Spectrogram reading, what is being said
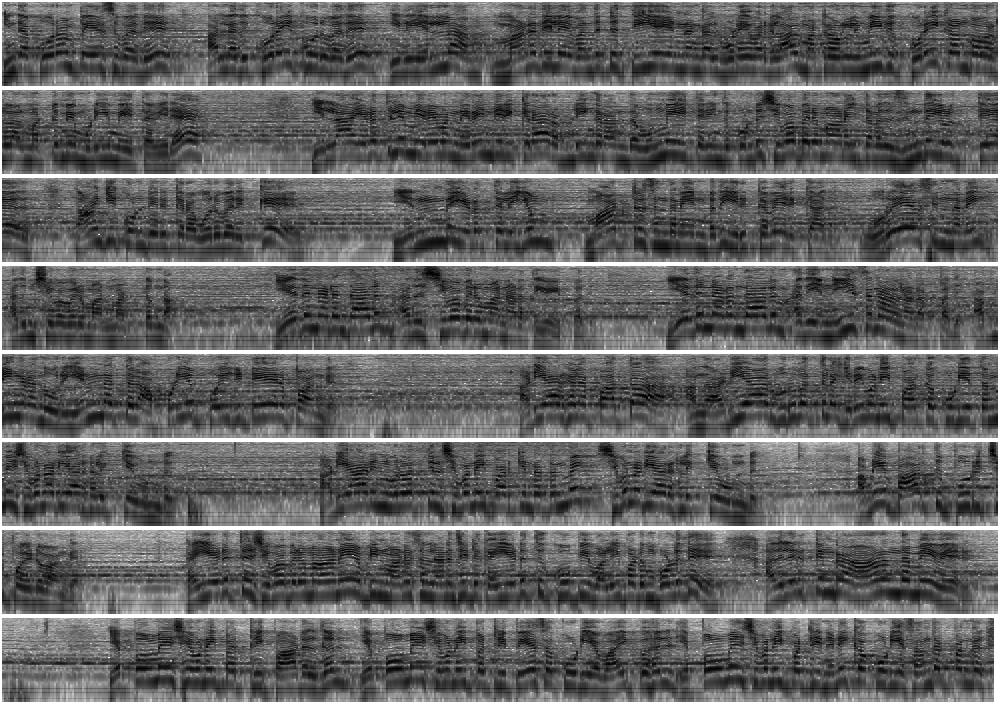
இந்த புறம் பேசுவது அல்லது குறை கூறுவது இது எல்லாம் மனதிலே வந்துட்டு தீய எண்ணங்கள் உடையவர்களால் மற்றவர்கள் மீது குறை காண்பவர்களால் மட்டுமே முடியுமே தவிர எல்லா இடத்திலும் இறைவன் நிறைந்திருக்கிறார் அப்படிங்கிற அந்த உண்மையை தெரிந்து கொண்டு சிவபெருமானை தனது சிந்தையில் தே- தாங்கிக் கொண்டிருக்கிற ஒருவருக்கு எந்த இடத்திலையும் மாற்று சிந்தனை என்பது இருக்கவே இருக்காது. ஒரே சிந்தனை அதுவும் சிவபெருமான் மட்டும்தான். எது நடந்தாலும் அது சிவபெருமான் நடத்தி வைப்பது. எது நடந்தாலும் அது என் ஈசனால் நடப்பது. அப்படிங்கிற அந்த ஒரு எண்ணத்தில் அப்படியே போய்கிட்டே இருப்பாங்க. அடியார்களை பார்த்தா அந்த அடியார் உருவத்தில் இறைவனை பார்க்கக்கூடிய தன்மை சிவனடியார்களுக்கே உண்டு. அடியாரின் உருவத்தில் சிவனை பார்க்கின்ற தன்மை சிவனடியார்களுக்கே உண்டு. அப்படியே பார்த்து பூரிச்சு போயிடுவாங்க. கையெடுத்து சிவபெருமானே அப்படின்னு மனசில் நினைச்சிட்டு கையெடுத்து கூப்பி வழிபடும் பொழுது அதில் இருக்கின்ற ஆனந்தமே வேறு. எப்பவுமே சிவனை பற்றி பாடல்கள் எப்பவுமே சிவனை பற்றி பேசக்கூடிய வாய்ப்புகள் எப்பவுமே சிவனை பற்றி நினைக்கக்கூடிய சந்தர்ப்பங்கள்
